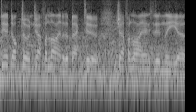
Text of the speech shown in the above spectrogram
Dear Doctor and Jaffa Line at the back too. Jaffa Line entered in the uh,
